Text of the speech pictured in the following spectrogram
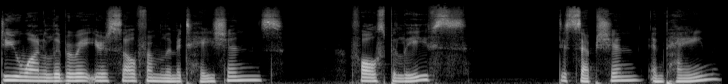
Do you want to liberate yourself from limitations, false beliefs, deception, and pain?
